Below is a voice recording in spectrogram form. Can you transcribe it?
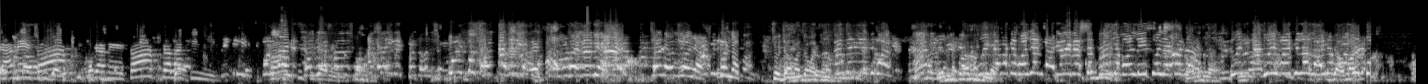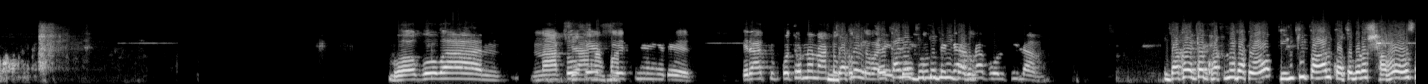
জানে সব কিছু জানে সব চালাকি সব কিছু জানে ভগবান নাটকের শেষ নেই এদের। এরা প্রচণ্ড নাটক করতে পারে দুটো থেকে আমরা বলছিলাম। দেখো একটা ঘটনা দেখো। পিঙ্কি পাল কত বড় সাহস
